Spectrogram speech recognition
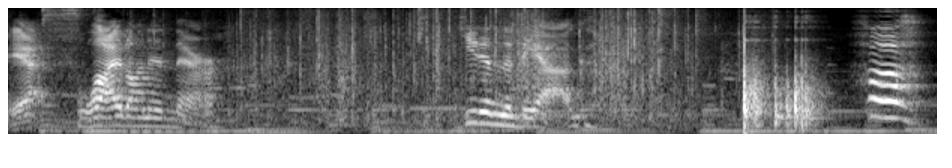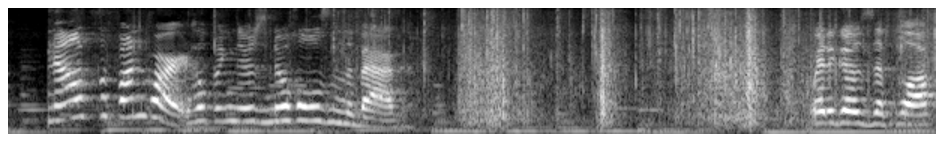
Yeah, slide on in there. Get in the bag. The fun part, hoping there's no holes in the bag. Way to go, Ziploc.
